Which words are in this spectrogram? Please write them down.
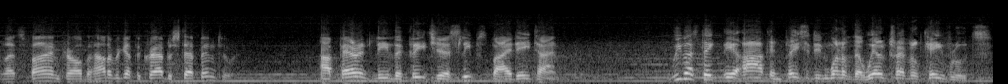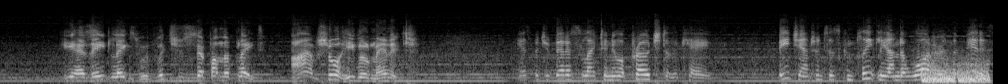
Well, that's fine, Carl, but how do we get the crab to step into it? Apparently, the creature sleeps by daytime. We must take the ark and place it in one of the well-traveled cave routes. He has eight legs with which to step on the plate. I am sure he will manage. Yes, but you'd better select a new approach to the cave. The beach entrance is completely underwater, and the pit is...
